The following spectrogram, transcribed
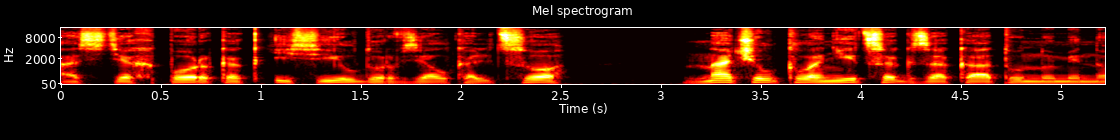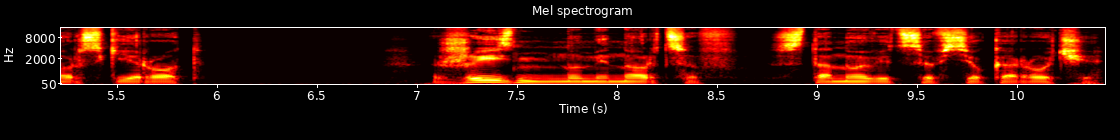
А с тех пор, как Исилдур взял кольцо, начал клониться к закату нуминорский род. Жизнь нуминорцев становится все короче.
